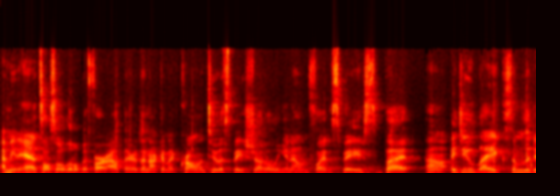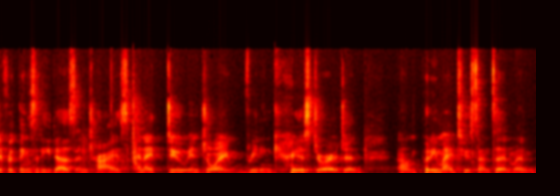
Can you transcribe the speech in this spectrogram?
I mean, and it's also a little bit far out there. They're not going to crawl into a space shuttle, you know, and fly to space. But uh, I do like some of the different things that he does and tries. And I do enjoy reading Curious George and um, putting my two cents in when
